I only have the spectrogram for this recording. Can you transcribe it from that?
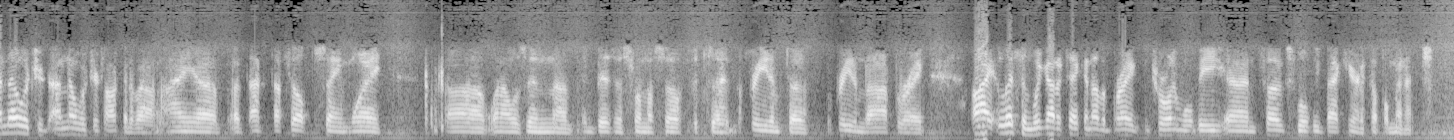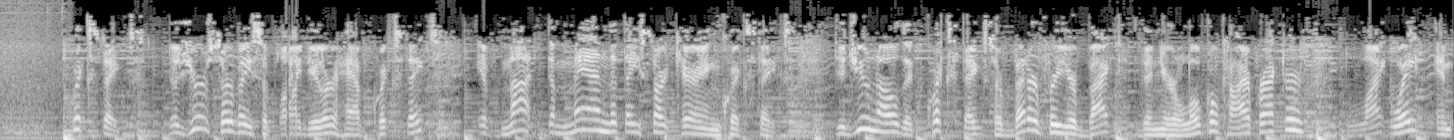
I know what you're. I know what you're talking about. I uh, I, I felt the same way uh, when I was in uh, in business for myself. It's uh, the freedom to freedom to operate. All right, listen, we got to take another break. Troy will be uh, and folks we'll be back here in a couple minutes. Quick Stakes. Does your survey supply dealer have Quick Stakes? If not, demand that they start carrying Quick Stakes. Did you know that Quick Stakes are better for your back than your local chiropractor? Lightweight and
